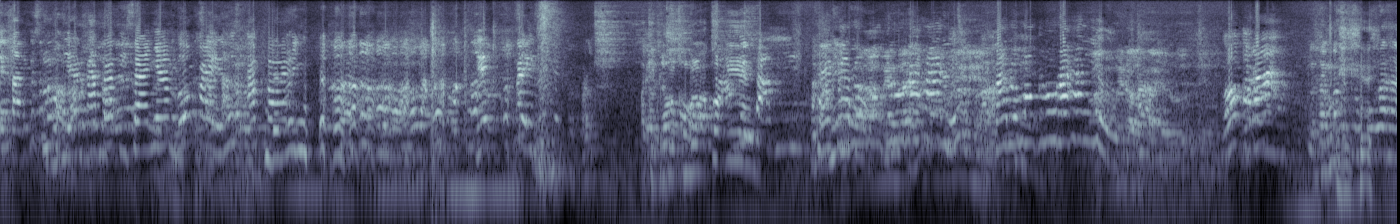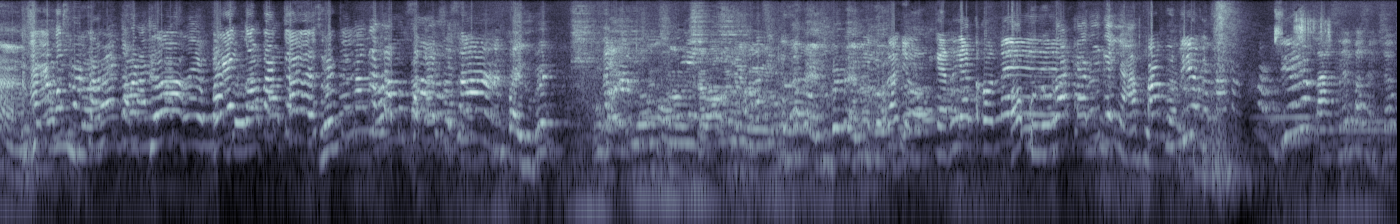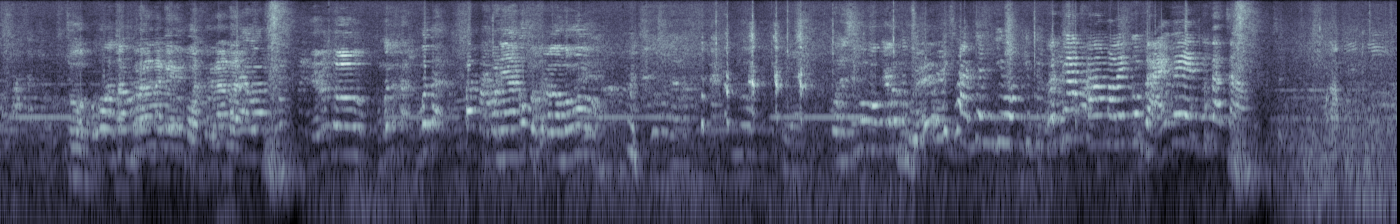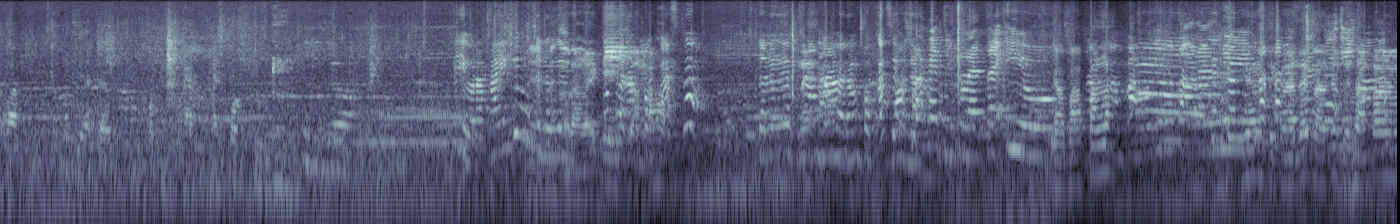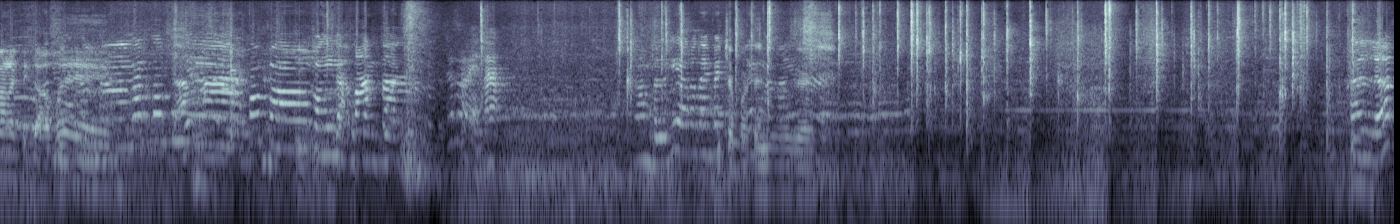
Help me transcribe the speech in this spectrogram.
biar kata bisa nyambung kayak lu apa ya pakai karo wong kelurahan yo oh ora sama kelurahan. aku seragame kodok eh kok pakai memang kan aku pakai sesan Pak. Pak keri ya tekone oh Bu Lurah keri dia nyabu Pak Budi yang kenapa Pak Budi Tasnya pas aja kok pas aja Coba lagi. Campuran lah. Enggak tak, enggak aku mau ngomong. Posisi mau mau kira gue. Wis pancen ki wong iki Oke assalamualaikum bae wis aku tak jawab Maaf. Wah, ini ada handphone dulu. Iya. Eh ora kae iki mung jenenge Ora kae iki barang sampah. bekas kok. Jenenge barang bekas ya. Dikleteki yo. nggak apa-apa lah di kereta berarti di sampah memang lagi digawe. Kan kok apa? Wong enggak apa-apa. Enak. Ngambil iki karo tempe. cepetin dulu guys Halo.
